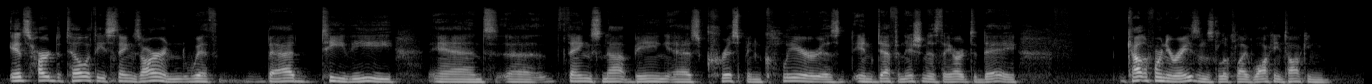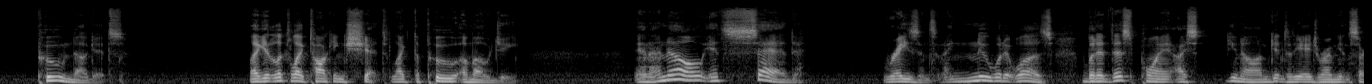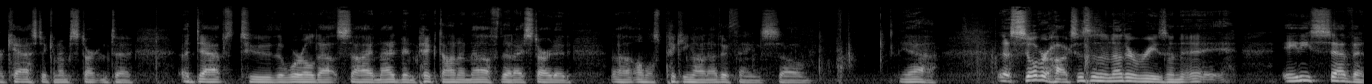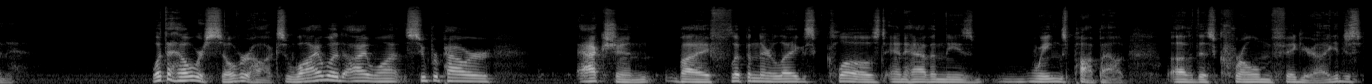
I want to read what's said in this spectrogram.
it's hard to tell what these things are. And with bad TV and uh, things not being as crisp and clear as in definition as they are today, California raisins looked like walking, talking poo nuggets. Like it looked like talking shit, like the poo emoji. And I know it said raisins, and I knew what it was. But at this point, I, you know, I'm getting to the age where I'm getting sarcastic and I'm starting to adapt to the world outside. And I'd been picked on enough that I started uh, almost picking on other things. So, yeah. Uh, Silverhawks, this is another reason. Uh, 87 what the hell were Silverhawks? Why would I want superpower action by flipping their legs closed and having these wings pop out of this chrome figure. Like it just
